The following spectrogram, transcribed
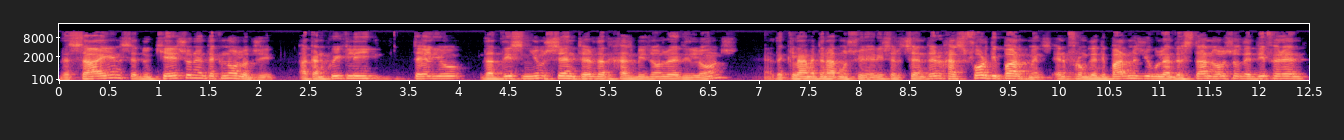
the science, education, and technology. I can quickly tell you that this new center that has been already launched, the Climate and Atmosphere Research Center, has four departments. And from the departments, you will understand also the different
